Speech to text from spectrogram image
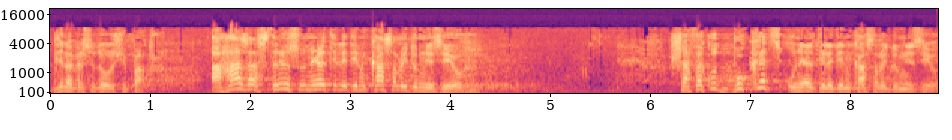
de la versetul 24. Ahaz a strâns uneltele din casa lui Dumnezeu și a făcut bucăți uneltele din casa lui Dumnezeu.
